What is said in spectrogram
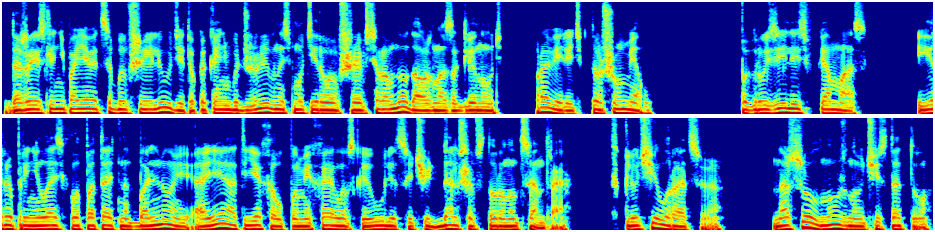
Даже если не появятся бывшие люди, то какая-нибудь живность мутировавшая все равно должна заглянуть, проверить, кто шумел. Погрузились в КАМАЗ. Ира принялась хлопотать над больной, а я отъехал по Михайловской улице чуть дальше в сторону центра. Включил рацию. Нашел нужную частоту.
